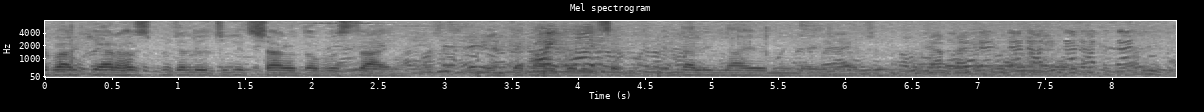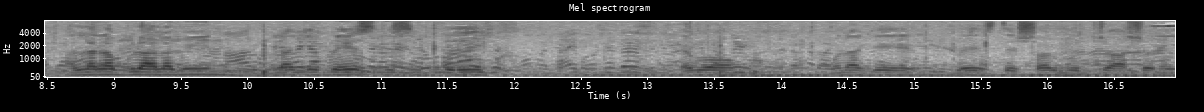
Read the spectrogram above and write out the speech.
এবার কেয়ার হসপিটালে চিকিৎসারত অবস্থায় করেছেন? আল্লাহ রাব্বুল আলমিন ওনাকে বেহেস্ত নসিব করুক এবং ওনাকে বেহেস্তের সর্বোচ্চ আসনে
